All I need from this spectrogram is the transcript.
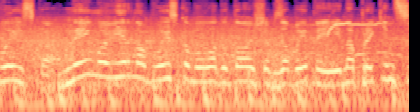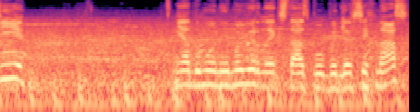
близько. Неймовірно близько було до того, щоб забити. І наприкінці. Я думаю, неймовірний екстаз був би для всіх нас.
